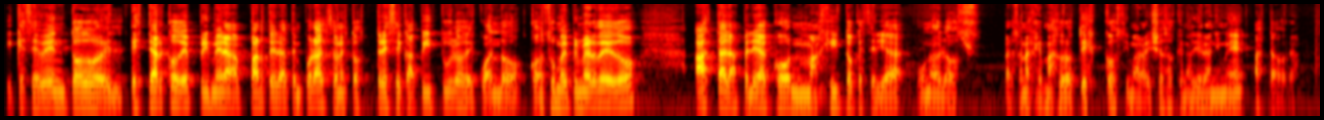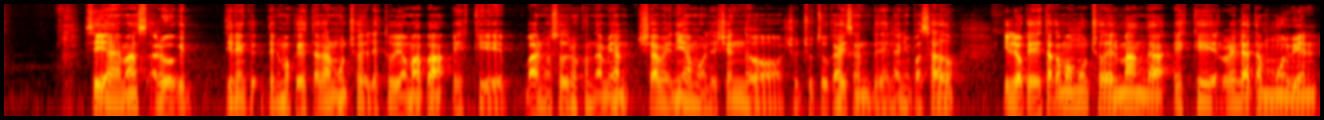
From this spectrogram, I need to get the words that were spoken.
y que se ve en todo el, este arco de primera parte de la temporada, que son estos 13 capítulos de cuando consume el primer dedo hasta la pelea con Majito, que sería uno de los personajes más grotescos y maravillosos que nos dio el anime hasta ahora. Sí, además algo que, tienen tenemos que destacar mucho del estudio Mapa es que va, nosotros con Damián ya veníamos leyendo Jujutsu Kaisen desde el año pasado y lo que destacamos mucho del manga es que relatan muy bien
